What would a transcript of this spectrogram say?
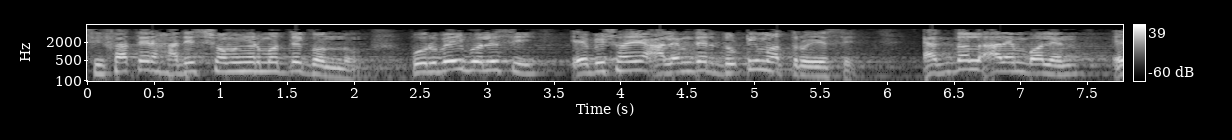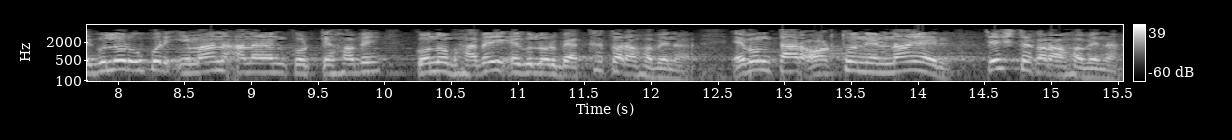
সিফাতের হাদিস সমূহের মধ্যে গণ্য। পূর্বেই বলেছি, এ বিষয়ে আলেমদের দুটি মত রয়েছে। একদল আলেম বলেন, এগুলোর উপর ইমান আনয়ন করতে হবে, কোনোভাবেই এগুলোর ব্যাখ্যা করা হবে না, এবং তার অর্থ নির্ণয়ের চেষ্টা করা হবে না।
